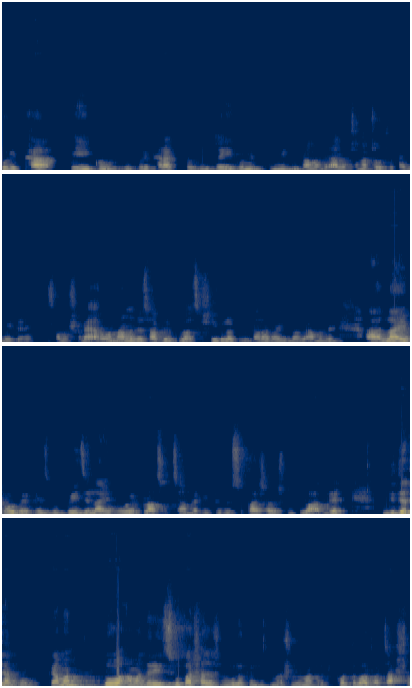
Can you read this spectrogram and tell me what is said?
পরীক্ষা, এই গণিত পরীক্ষার আগ পর্যন্ত এই গণিত নিয়ে কিন্তু আমাদের আলোচনা চলতে থাকবে, এটা নিয়ে সমস্যা নেই। আর অন্যান্য যে সাবজেক্টগুলো আছে, সেগুলো কিন্তু ধারাবাহিকভাবে আমাদের লাইভ হবে ফেসবুক পেজে লাইভ হবে প্লাস হচ্ছে আমরা ইউটিউবে সুপার সাজেশনগুলো আপডেট দিতে থাকব। কেমন? তো আমাদের এই সুপার সাজেশনগুলো কিন্তু তোমরা শুধুমাত্র করতে পারবা? চারশো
